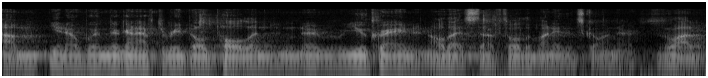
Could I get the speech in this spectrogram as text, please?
Um, you know, when they're going to have to rebuild Poland and uh, Ukraine and all that stuff, all the money that's going there. There's a lot of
